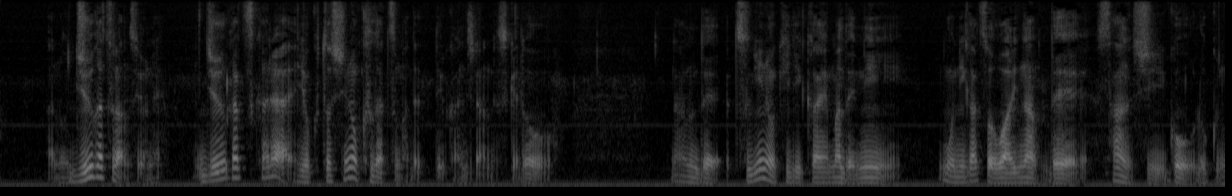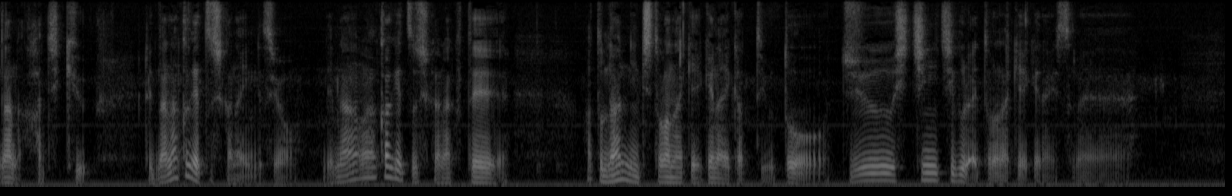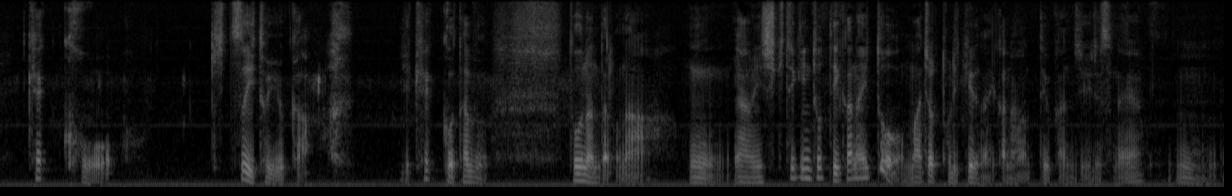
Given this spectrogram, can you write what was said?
あの10月なんですよね。10月から翌年の9月までっていう感じなんですけどなんで次の切り替えまでにもう2月終わりなんで3456789で7ヶ月しかないんですよ。で7ヶ月しかなくてあと何日取らなきゃいけないかっていうと17日ぐらい取らなきゃいけないですね。結構きついというか いや結構多分どうなんだろうな。うん。あの意識的に取っていかないとまあちょっと取りきれないかなっていう感じですね。うん。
